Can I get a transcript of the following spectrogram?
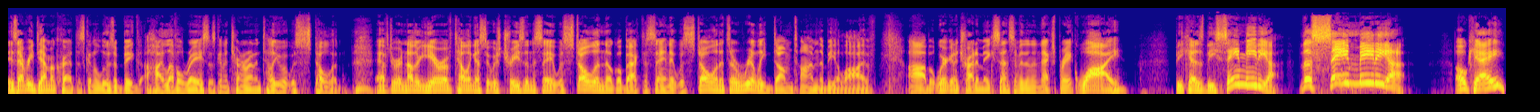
Is every Democrat that's going to lose a big high level race is going to turn around and tell you it was stolen. After another year of telling us it was treason to say it was stolen, they'll go back to saying it was stolen. It's a really dumb time to be alive. Uh, but we're going to try to make sense of it in the next break. Why? Because the same media, the same media okay,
